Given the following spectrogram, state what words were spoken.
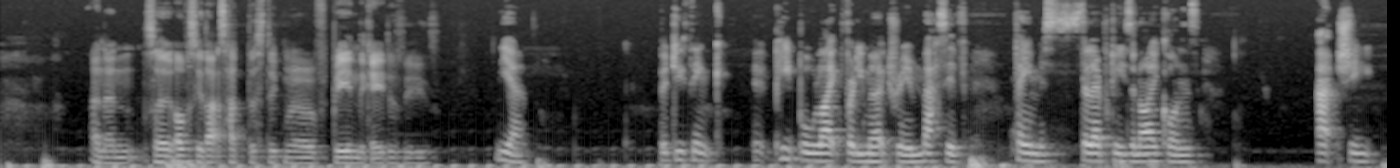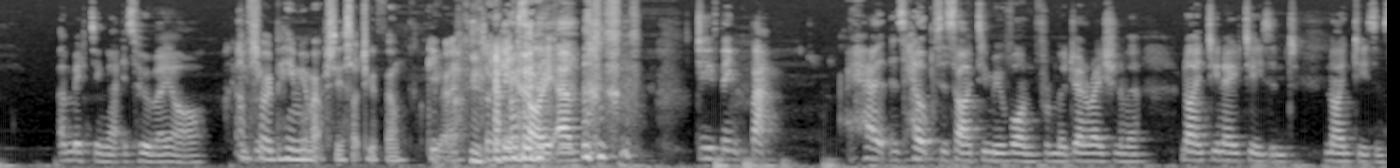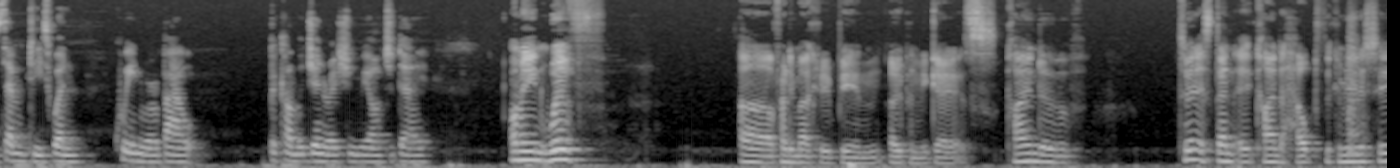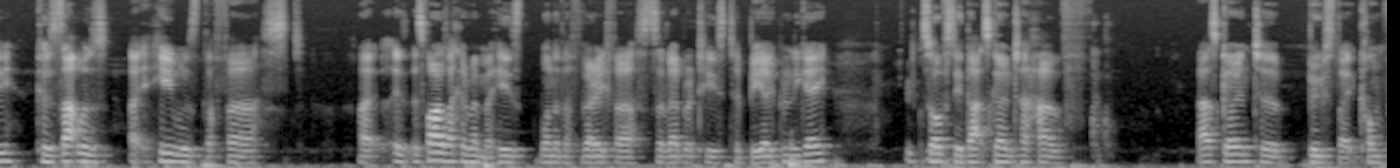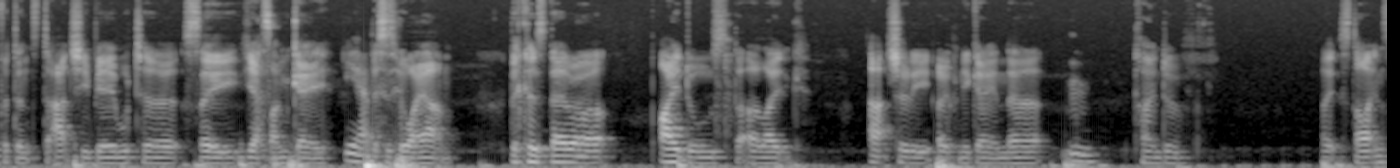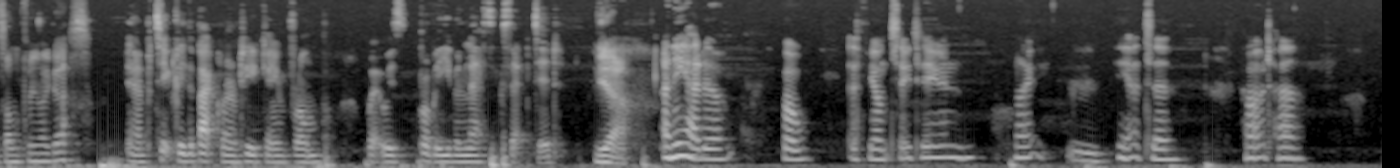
And then, so obviously that's had the stigma of being the gay disease. Yeah. But do you think uh, people like Freddie Mercury and massive famous celebrities and icons actually admitting that is who they are? Do I'm you sorry, Bohemian Rhapsody is such a good film. Keep Yeah. going. Sorry, keep going. sorry, um, Do you think that ha- has helped society move on from the generation of the 1980s and 90s and 70s when Queen were about become the generation we are today? I mean, with uh, Freddie Mercury being openly gay, it's kind of, to an extent, it kind of helped the community because that was like he was the first. Like as, far as I can remember, he's one of the very first celebrities to be openly gay, So obviously that's going to have that's going to boost like confidence to actually be able to say yes I'm gay Yeah. this is who I am because there are idols that are like actually openly gay and they're Mm. kind of like starting something I guess Yeah, and particularly the background he came from, where it was probably even less accepted. Yeah And he had a well, a fiance too, and like Mm. he had to come out to her.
